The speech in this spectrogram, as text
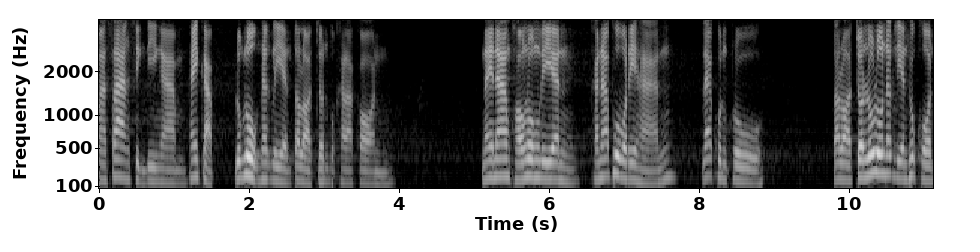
มาสร้างสิ่งดีงามให้กับลูกๆนักเรียนตลอดจนบุคลากร ในนามของโรงเรียน คณะผู้บริหารและคุณครู ตลอดจนลูกๆนักเรียนทุกคน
